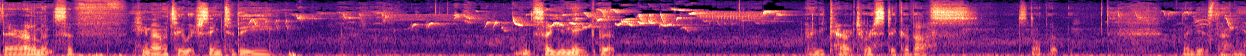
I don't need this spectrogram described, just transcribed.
there are elements of humanity which seem to be, say unique, but maybe characteristic of us. It's not that, maybe it's the yeah,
